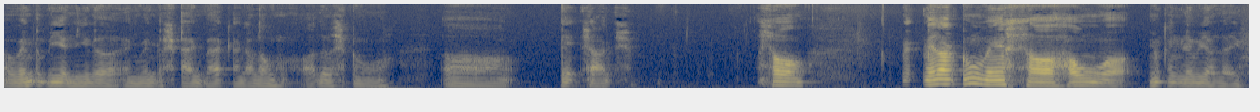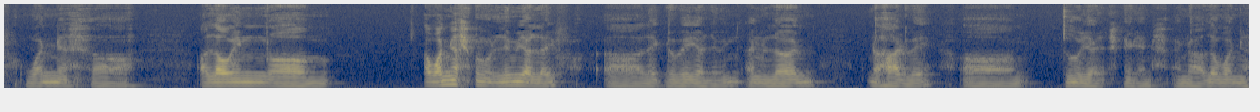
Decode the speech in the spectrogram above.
Uh, when to be a leader and when to stand back and allow others to uh, take charge. So there are two ways uh, how uh, you can live your life. One is uh, allowing um, uh, is to live your life uh, like the way you're living and learn the hard way. Um, through your experience. And the other one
